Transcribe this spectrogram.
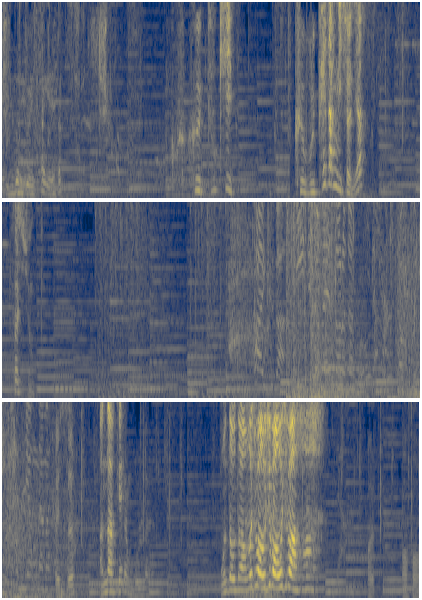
이거 이거 이상해. 그, 그 혹시 그 우리 패장 미션이야? 설치 중. 스파이크가 이 지점에 떨어졌습니다. 적군이 한 명 남았습니다. 나이스. 안 나갈게. 그냥 몰라요. 온다 온다 오지마 오지마 오지마. 아. 어허.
